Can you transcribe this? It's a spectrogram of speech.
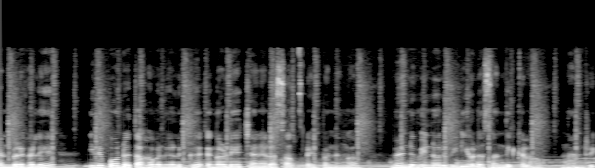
நண்பர்களே இது போன்ற தகவல்களுக்கு எங்களுடைய சேனலை சப்ஸ்கிரைப் பண்ணுங்கள் மீண்டும் இன்னொரு வீடியோவில் சந்திக்கலாம். நன்றி.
